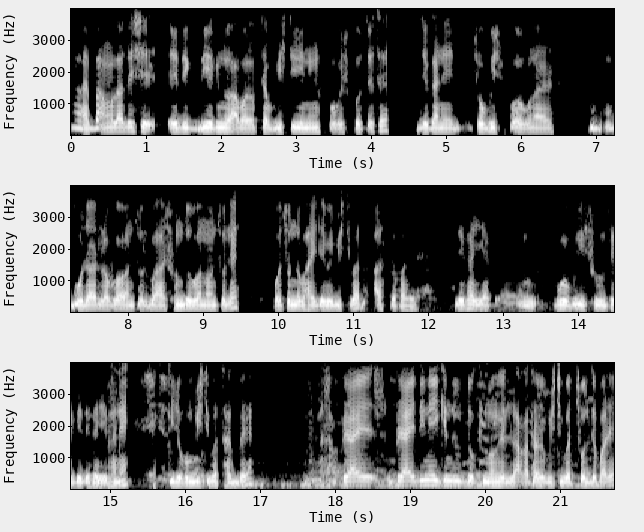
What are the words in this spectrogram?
আর বাংলাদেশে এদিক দিয়ে কিন্তু আবার একটা বৃষ্টির ইনিংস প্রবেশ করতেছে। যেখানে চব্বিশ পরগনার বোর্ডার লগা অঞ্চল বা সুন্দরবন অঞ্চলে প্রচণ্ড ভারী টাইপের বৃষ্টিপাত আসতে পারে। দেখাই এক পুরোপুরি শুরু থেকে দেখাই এখানে কীরকম বৃষ্টিপাত থাকবে। প্রায় প্রায় দিনেই কিন্তু দক্ষিণবঙ্গের লাগাতার বৃষ্টিপাত চলতে পারে।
